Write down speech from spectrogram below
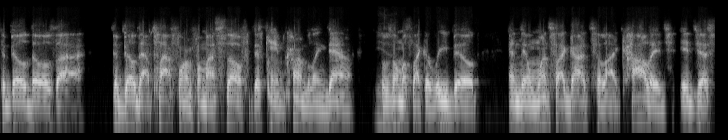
to build those, uh, to build that platform for myself, just came crumbling down. Yeah. It was almost like a rebuild. And then once I got to like college, it just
